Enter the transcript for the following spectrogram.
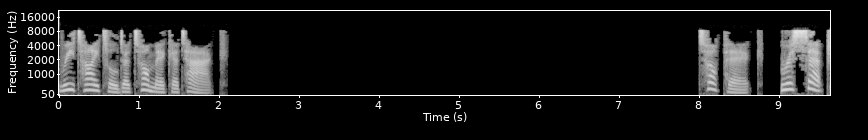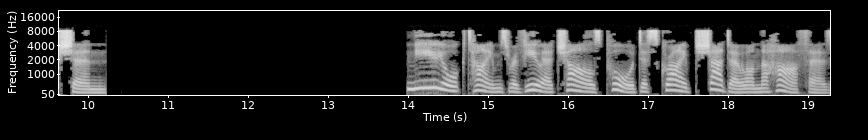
retitled Atomic Attack. Reception New York Times reviewer Charles Poore described Shadow on the Hearth as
